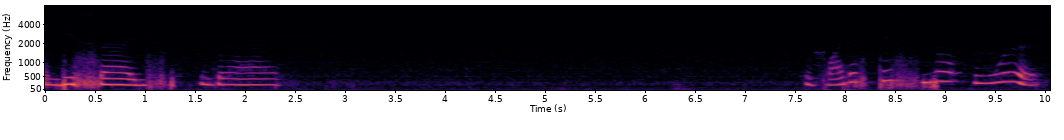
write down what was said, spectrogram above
On this side, we're gonna have why does this not work?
